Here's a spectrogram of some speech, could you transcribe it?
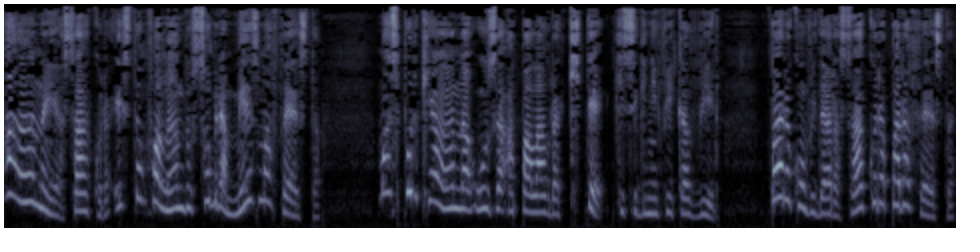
A Ana e a Sakura estão falando sobre a mesma festa. Mas por que a Ana usa a palavra kite, que significa vir, para convidar a Sakura para a festa?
